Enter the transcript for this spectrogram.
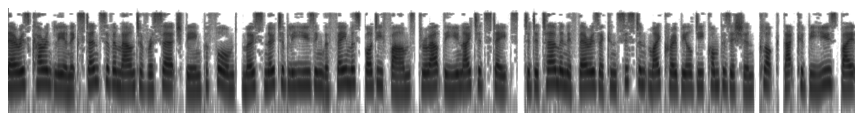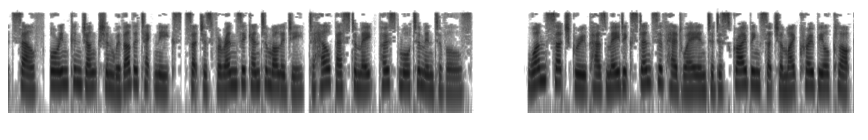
There is currently an extensive amount of research being performed, most notably using the famous body farms throughout the United States, to determine if there is a consistent microbial decomposition clock that could be used by itself, or in conjunction with other techniques such as forensic entomology to help estimate postmortem intervals. One such group has made extensive headway into describing such a microbial clock,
